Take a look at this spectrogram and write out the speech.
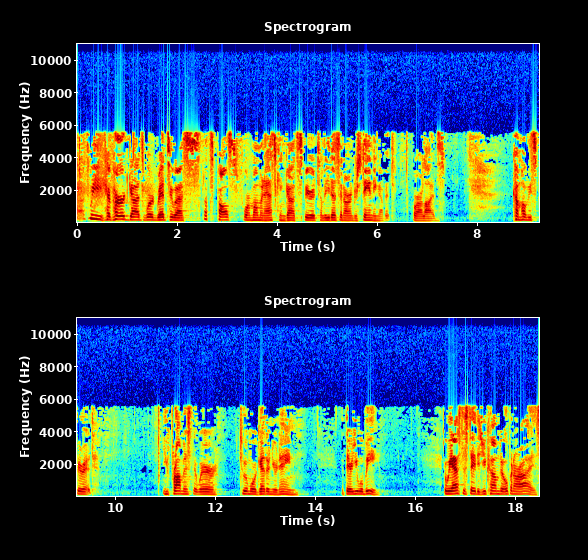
As we have heard God's word read to us, let's pause for a moment asking God's Spirit to lead us in our understanding of it for our lives. Come, Holy Spirit. You've promised that where two or more gather in your name, that there you will be. We ask this day that you come to open our eyes,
